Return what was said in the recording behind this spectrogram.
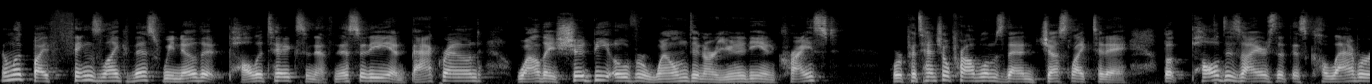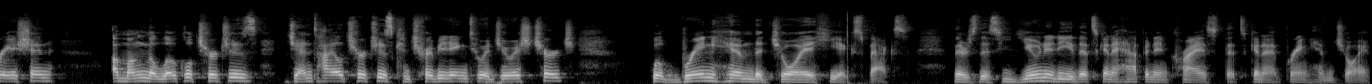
And look, by things like this, we know that politics and ethnicity and background, while they should be overwhelmed in our unity in Christ, were potential problems then just like today. But Paul desires that this collaboration among the local churches, Gentile churches contributing to a Jewish church, will bring him the joy he expects. There's this unity that's going to happen in Christ that's going to bring him joy.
